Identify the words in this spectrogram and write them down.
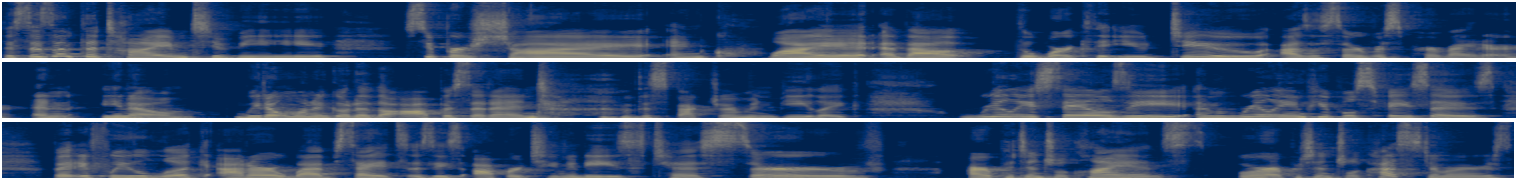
this isn't the time to be super shy and quiet about the work that you do as a service provider. And, you know, we don't want to go to the opposite end of the spectrum and be like really salesy and really in people's faces. But if we look at our websites as these opportunities to serve our potential clients or our potential customers,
